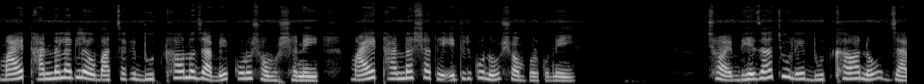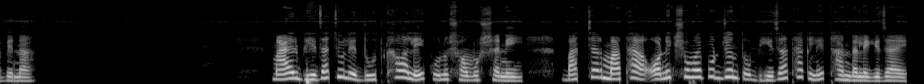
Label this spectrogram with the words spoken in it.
মায়ের ঠান্ডা লাগলেও বাচ্চাকে দুধ খাওয়ানো যাবে কোনো সমস্যা নেই। মায়ের ঠান্ডার সাথে এটির কোনো সম্পর্ক নেই। ছয়, ভেজা চুলে দুধ খাওয়ানো যাবে না। মায়ের ভেজা চুলে দুধ খাওয়ালে কোনো সমস্যা নেই। বাচ্চার মাথা অনেক সময় পর্যন্ত ভেজা থাকলে ঠান্ডা লেগে যায়।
